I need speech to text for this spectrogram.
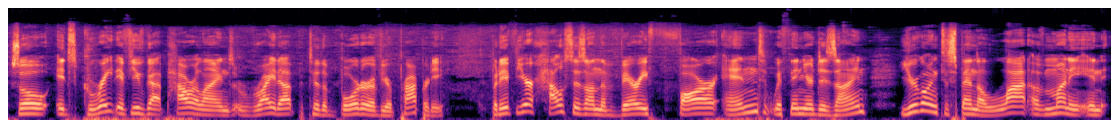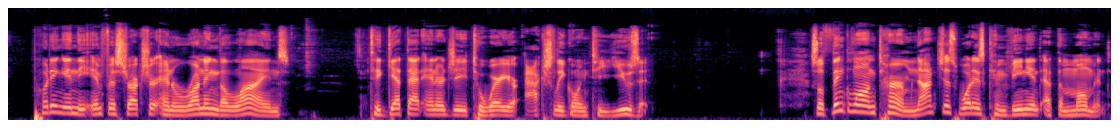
So it's great if you've got power lines right up to the border of your property but if your house is on the very far end within your design, you're going to spend a lot of money in putting in the infrastructure and running the lines to get that energy to where you're actually going to use it. So think long term, not just what is convenient at the moment.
